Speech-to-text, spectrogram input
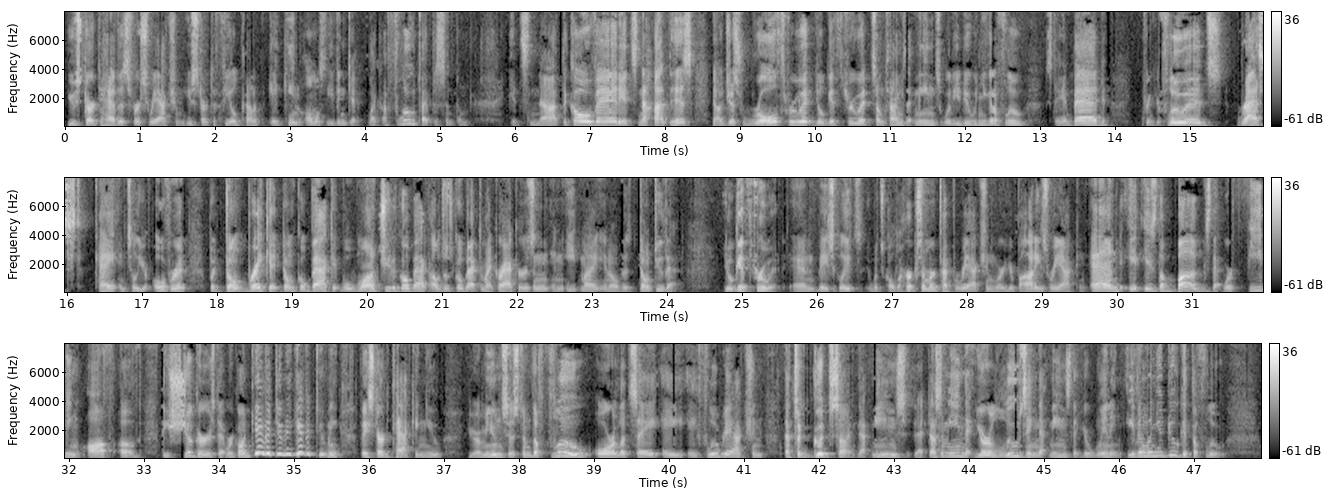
you start to have this first reaction. You start to feel kind of achy and almost even get like a flu type of symptom. It's not the COVID. It's not this. Now just roll through it. You'll get through it. Sometimes that means what do you do when you get a flu? Stay in bed, drink your fluids, rest, okay, until you're over it. But don't break it. Don't go back. It will want you to go back. I'll just go back to my crackers and, and eat my, you know, don't do that. You'll get through it. And basically, it's what's called a Herxheimer type of reaction where your body's reacting. And it is the bugs that we're feeding off of the sugars that we're going, give it to me, give it to me. They start attacking you your immune system, the flu, or let's say a, a flu reaction, that's a good sign. That means, that doesn't mean that you're losing, that means that you're winning. Even when you do get the flu,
